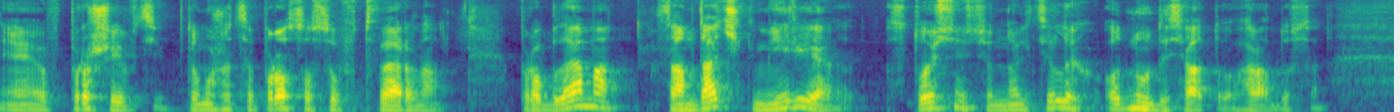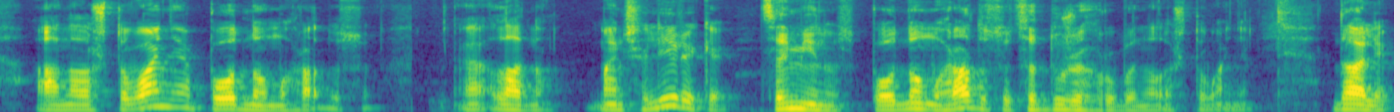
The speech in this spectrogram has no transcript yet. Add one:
е, в прошивці? Тому що це просто софтверна проблема. Сам датчик міряє з точністю 0,1 градуса, а налаштування по 1 градусу. Е, Ладно, менше лірики це мінус. По 1 градусу це дуже грубе налаштування. Далі.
